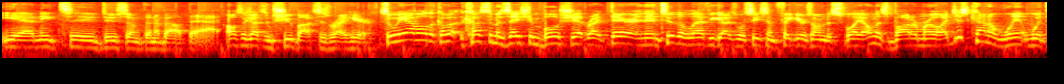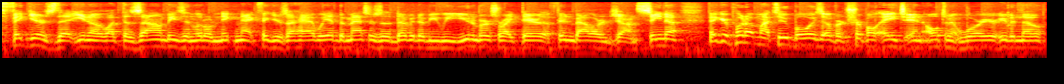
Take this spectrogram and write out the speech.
yeah, I need to do something about that. Also got some shoe boxes right here. So we have all the customization bullshit right there, and then to the left, you guys will see some figures on display. On this bottom row, I just kind of went with figures that, you know, like the zombies and little knickknack figures I had. We have the Masters of the WWE Universe right there, the Finn Balor and John Cena. Figure put up my two boys over Triple H and Ultimate Warrior, even though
